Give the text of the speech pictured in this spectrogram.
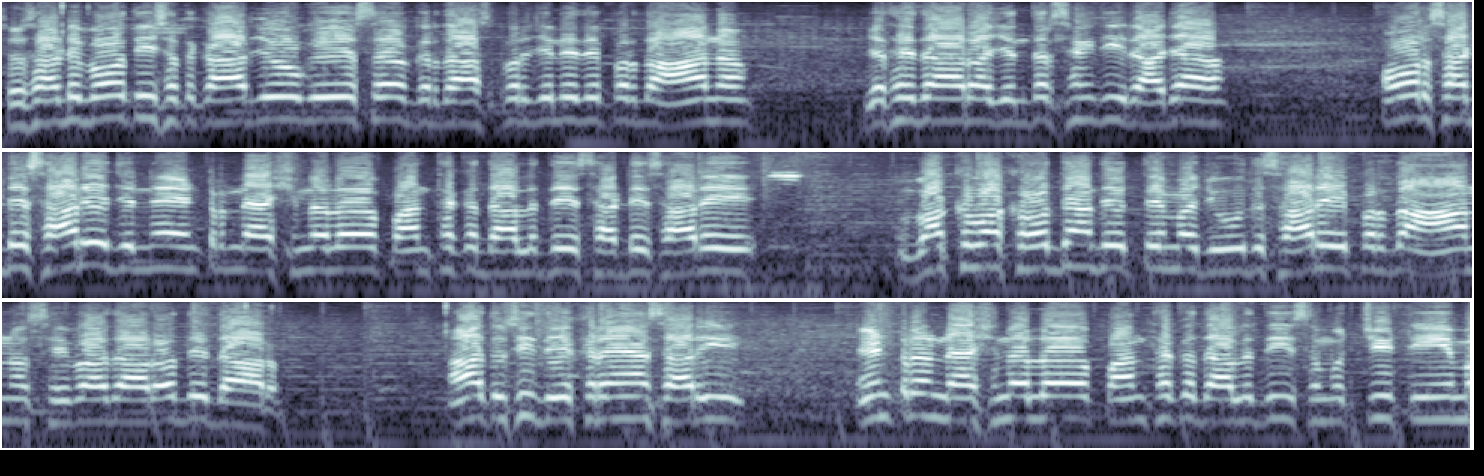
ਸੋ ਸਾਡੇ ਬਹੁਤ ਹੀ ਸਤਿਕਾਰਯੋਗ ਇਸ ਗੁਰਦਾਸਪੁਰ ਜ਼ਿਲ੍ਹੇ ਦੇ ਪ੍ਰਧਾਨ ਜਥੇਦਾਰ ਰਾਜਿੰਦਰ ਸਿੰਘ ਜੀ ਰਾਜਾ ਔਰ ਸਾਡੇ ਸਾਰੇ ਜਿੰਨੇ ਇੰਟਰਨੈਸ਼ਨਲ ਪੰਥਕ ਦਲ ਦੇ ਸਾਡੇ ਸਾਰੇ ਵੱਖ-ਵੱਖ ਅਹੁਦਿਆਂ ਦੇ ਉੱਤੇ ਮੌਜੂਦ ਸਾਰੇ ਪ੍ਰਧਾਨ, ਸੇਵਾਦਾਰ, ਅਹੁਦੇਦਾਰ ਆ ਤੁਸੀਂ ਦੇਖ ਰਹੇ ਆ ਸਾਰੀ ਇੰਟਰਨੈਸ਼ਨਲ ਪੰਥਕ ਦਲ ਦੀ ਸਮੁੱਚੀ ਟੀਮ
